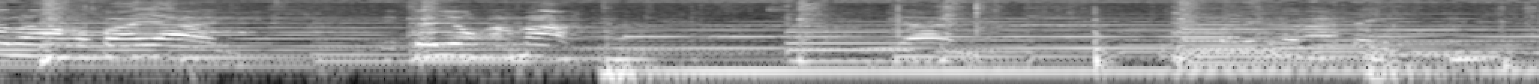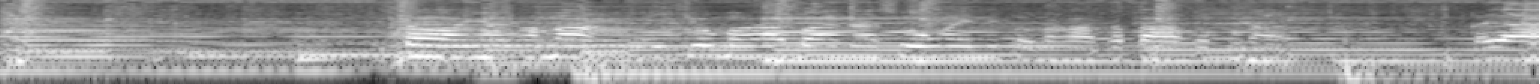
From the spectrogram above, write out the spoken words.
Mga kabayan, ito yung ama. Yan. Natin. Ito yung ama. Medyo mahaba na sungay nito, nakakatakot na. Kaya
